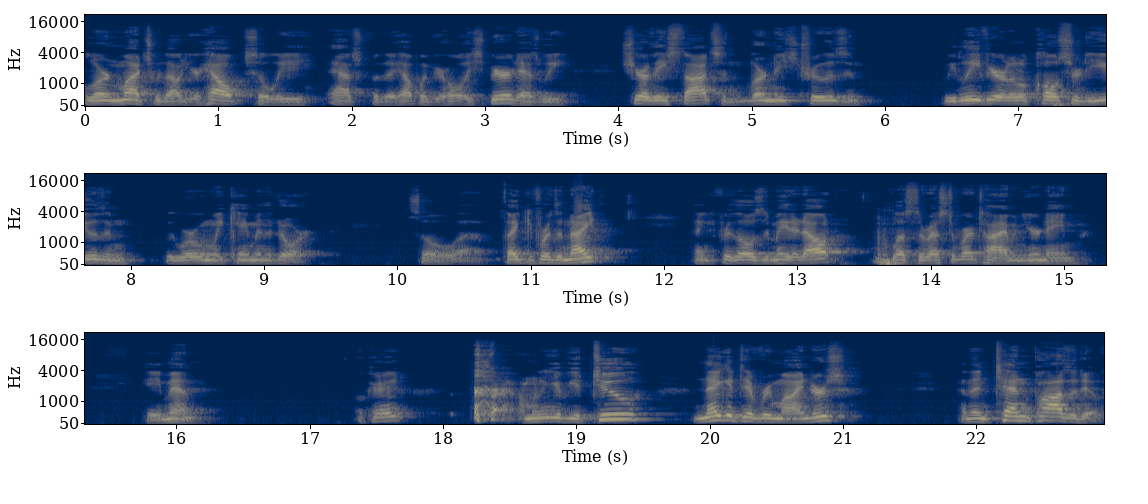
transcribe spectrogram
learn much without your help, so we ask for the help of your Holy Spirit as we share these thoughts and learn these truths and we leave here a little closer to you than we were when we came in the door. So uh, thank you for the night. Thank you for those that made it out. Bless the rest of our time in your name. Amen. Okay? I'm going to give you two negative reminders and then 10 positive.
